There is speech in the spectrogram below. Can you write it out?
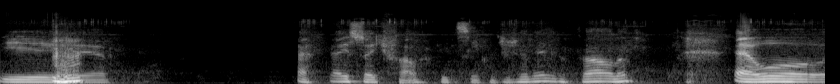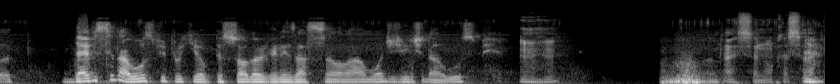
E. Uhum. É, é isso aí que fala. 25 de janeiro e tal, né? É, o. Deve ser da USP, porque o pessoal da organização lá, um monte de gente da USP. Uhum. Ah, você nunca sabe.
